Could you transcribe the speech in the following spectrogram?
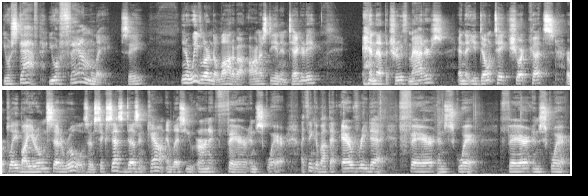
your staff, your family. See? You know, we've learned a lot about honesty and integrity and that the truth matters and that you don't take shortcuts or play by your own set of rules. And success doesn't count unless you earn it fair and square. I think about that every day fair and square, fair and square.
